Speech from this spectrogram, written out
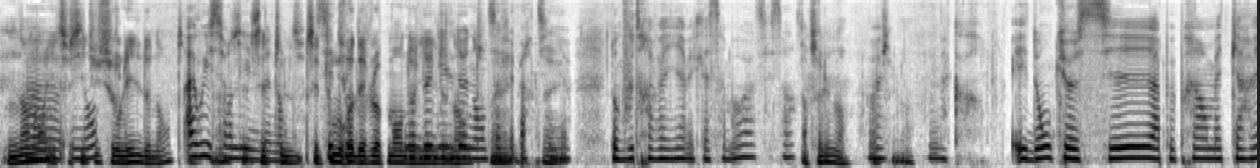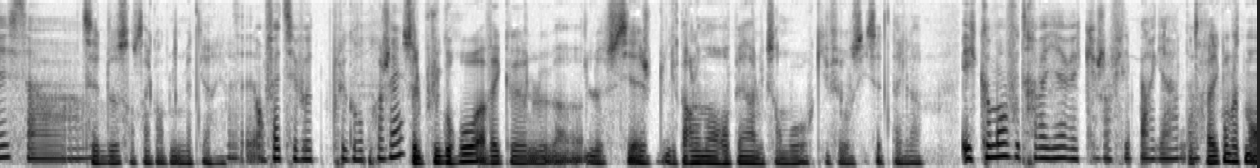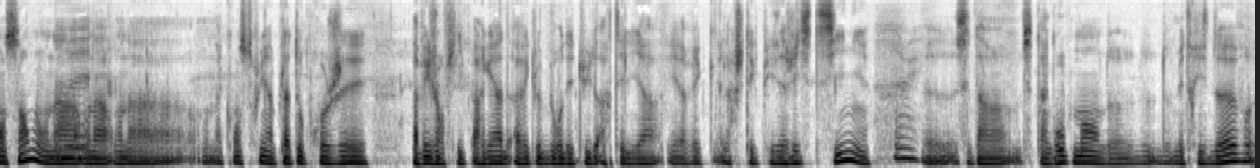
Non, non, Euh, il se situe sur l'île de Nantes. Ah oui, sur l'île de Nantes. C'est tout le redéveloppement de l'île de Nantes. ça ouais, fait partie. ouais. euh, Donc vous travaillez avec la Samoa, c'est ça? Absolument. Ouais. absolument. D'accord. Et donc euh, c'est à peu près en mètres carrés, ça? C'est 250 000 mètres carrés. En fait, c'est votre plus gros projet? C'est le plus gros avec le, le siège du Parlement européen à Luxembourg qui fait aussi cette taille-là. Et comment vous travaillez avec Jean-Philippe Bargarde On travaille complètement ensemble. On a, Ouais. on a, on a, on a construit un plateau projet avec Jean-Philippe Argade, avec le bureau d'études Artelia et avec l'architecte paysagiste Signe. Oui. Euh, c'est un, groupement de, de- de maîtrise d'œuvre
